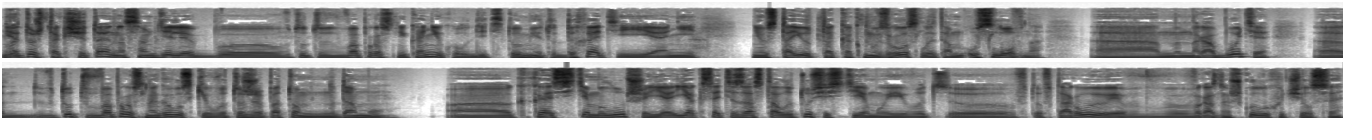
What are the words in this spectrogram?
Я вот. тоже так считаю. На самом деле тут вопрос не каникул. Дети-то умеют отдыхать, и они не устают так, как мы, взрослые, там, условно, а, на работе. А, тут вопрос нагрузки вот уже потом на дому. А, какая система лучше? Я, я, кстати, застал и ту систему, и вот э, вторую. Я в разных школах учился.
